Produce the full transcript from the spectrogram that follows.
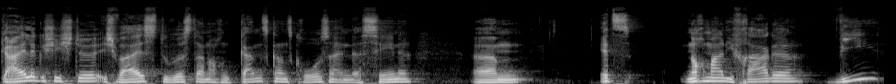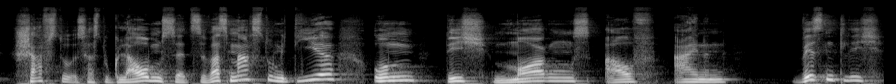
geile Geschichte. Ich weiß, du wirst da noch ein ganz, ganz großer in der Szene. Ähm, jetzt nochmal die Frage, wie schaffst du es? Hast du Glaubenssätze? Was machst du mit dir, um dich morgens auf einen wissentlich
